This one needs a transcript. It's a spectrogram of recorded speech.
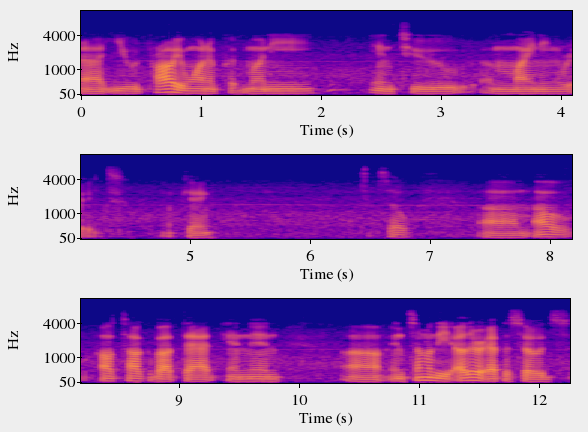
Uh, you would probably want to put money into mining rigs okay? So um, I'll I'll talk about that and then uh, in some of the other episodes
